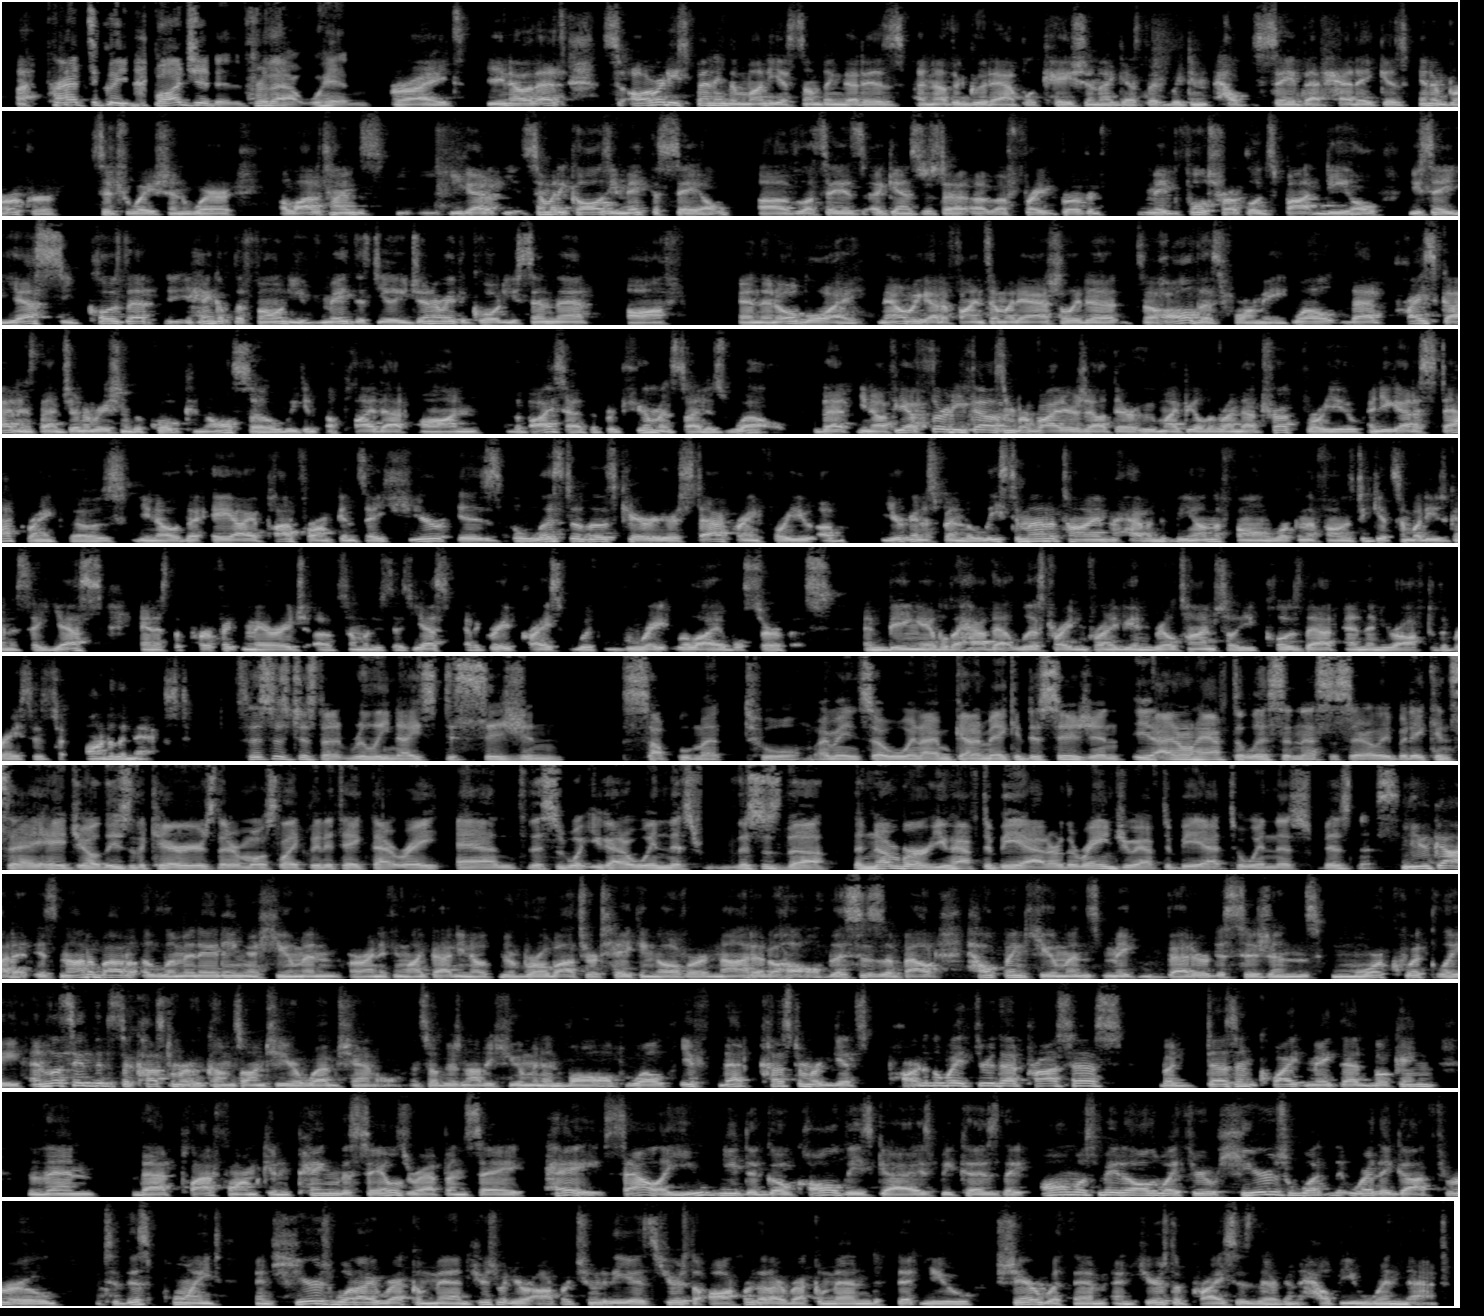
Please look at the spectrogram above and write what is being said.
like, practically budgeted for that win. Right. You know, that's so already spending the money is something that is another good application, I guess, that we can help save that headache is in a broker situation where a lot of times you got somebody calls you make the sale of let's say is against just a, a freight broker maybe full truckload spot deal you say yes you close that you hang up the phone you've made this deal you generate the quote you send that off and then, oh boy, now we got to find somebody actually to, to haul this for me. Well, that price guidance, that generation of the quote can also, we can apply that on the buy side, the procurement side as well. That, you know, if you have 30,000 providers out there who might be able to run that truck for you and you got to stack rank those, you know, the AI platform can say, here is the list of those carriers stack rank for you of you're going to spend the least amount of time having to be on the phone, working the phones to get somebody who's going to say yes. And it's the perfect marriage of someone who says yes at a great price with great, reliable service. And being able to have that list right in front of you in real time. So you close that and then you're off to the races, on to the next. So this is just a really nice decision supplement tool. I mean, so when I'm going to make a decision, I don't have to listen necessarily, but it can say, Hey, Joe, these are the carriers that are most likely to take that rate. And this is what you got to win this. This is the, the number you have to be at or the range you have to be at to win this business. You got it. It's not about eliminating a human or anything like that. You know, the robots are taking over. Not at all. This is about helping humans make better decisions more quickly. And let's say that it's a customer who comes onto your web channel. And so there's not a human involved. Well, if that that customer gets part of the way through that process, but doesn't quite make that booking, then that platform can ping the sales rep and say, Hey, Sally, you need to go call these guys because they almost made it all the way through. Here's what, where they got through to this point, and here's what I recommend. Here's what your opportunity is. Here's the offer that I recommend that you share with them, and here's the prices that are going to help you win that.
